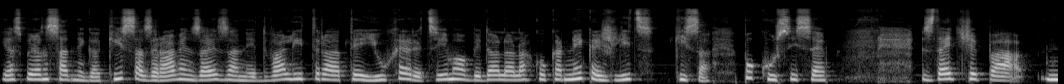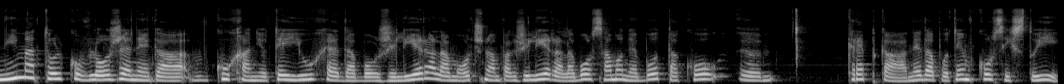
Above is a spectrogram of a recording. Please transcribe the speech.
Jaz bi dan sadnega kisa zraven, zdaj za ne dva litra te juhe, recimo, bi dala lahko kar nekaj žlic kisa, pokusi se. Zdaj, če pa nima toliko vloženega v kuhanju te juhe, da bo želirala močno, ampak želirala bo, samo ne bo tako um, krepka, ne da potem v kosih stoji.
